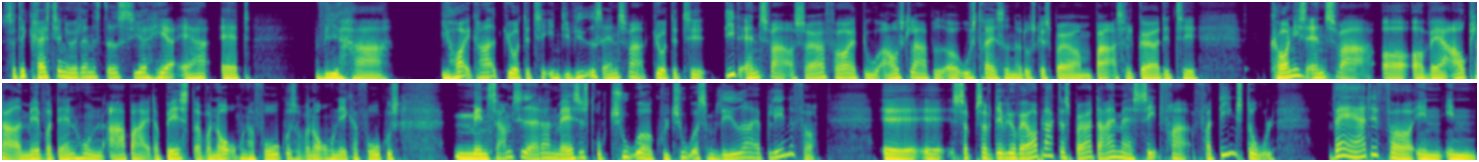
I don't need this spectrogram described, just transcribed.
Så det Christian jo et eller andet sted siger her, er, at vi har i høj grad gjort det til individets ansvar, gjort det til dit ansvar at sørge for, at du er afslappet og ustresset, når du skal spørge om barsel, gør det til Connys ansvar at, at være afklaret med, hvordan hun arbejder bedst, og hvornår hun har fokus, og hvornår hun ikke har fokus. Men samtidig er der en masse strukturer og kulturer, som ledere er blinde for. Øh, øh, så, så det vil jo være oplagt at spørge dig, med set fra, fra din stol. Hvad er det for en, en,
